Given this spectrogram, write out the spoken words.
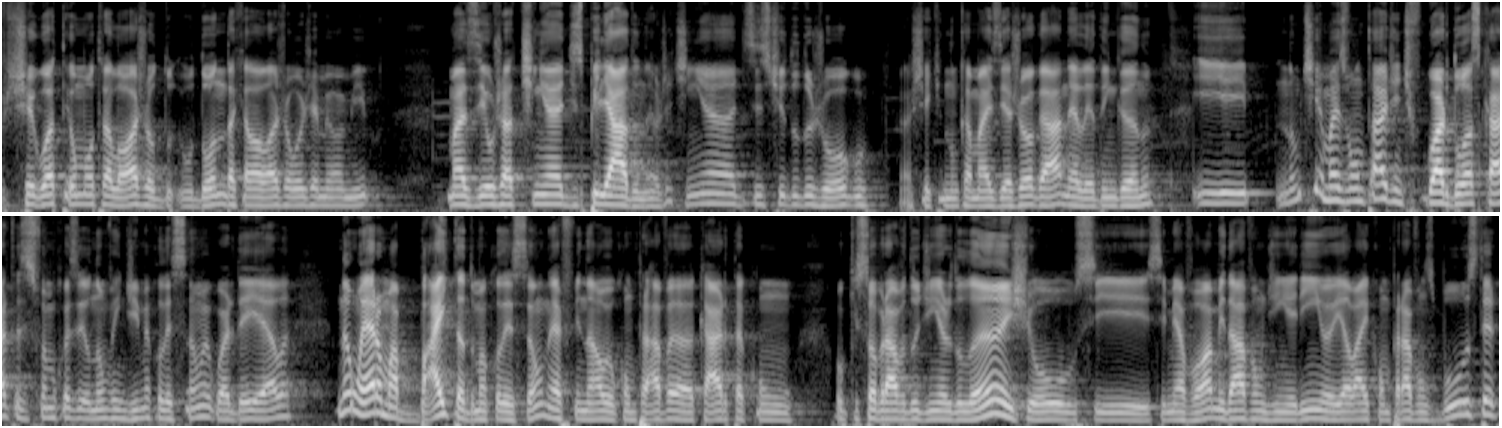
chegou a ter uma outra loja, o dono daquela loja hoje é meu amigo mas eu já tinha despilhado, né? Eu já tinha desistido do jogo. Achei que nunca mais ia jogar, né? Ledo engano. E não tinha mais vontade. A gente guardou as cartas. Isso foi uma coisa. Eu não vendi minha coleção, eu guardei ela. Não era uma baita de uma coleção, né? Afinal, eu comprava carta com o que sobrava do dinheiro do lanche, ou se, se minha avó me dava um dinheirinho, eu ia lá e comprava uns booster.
